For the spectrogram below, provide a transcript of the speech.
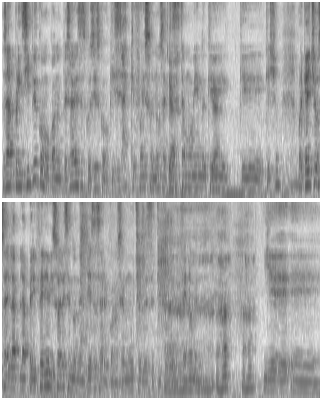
o sea, al principio como cuando empezaba esas cosillas como que dices, "Ay, ¿qué fue eso, no? O sea, ¿qué se está moviendo? ¿Qué, qué, qué show?" Porque de hecho, o sea, la, la periferia visual es en donde empiezas a reconocer muchos de este tipo de Ah, fenómenos. Ajá, ajá. Y eh, eh,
